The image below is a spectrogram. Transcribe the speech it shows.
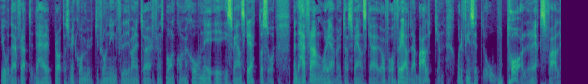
jo, därför att det här pratas mycket om utifrån införlivandet av FNs barnkonvention i, i, i svensk rätt och så. Men det här framgår även av svenska av, av föräldrabalken och det finns ett otal rättsfall,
